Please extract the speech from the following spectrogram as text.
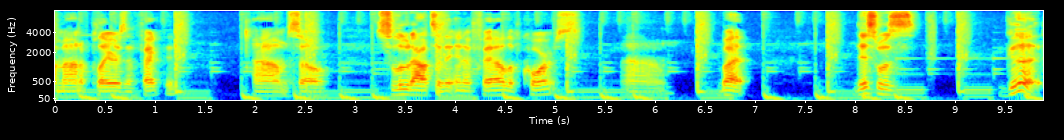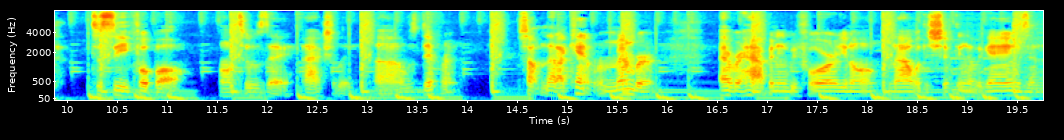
amount of players infected. Um, so, salute out to the NFL, of course, um, but this was good to see football on Tuesday. Actually, uh, it was different. Something that I can't remember ever happening before. You know, now with the shifting of the games, and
